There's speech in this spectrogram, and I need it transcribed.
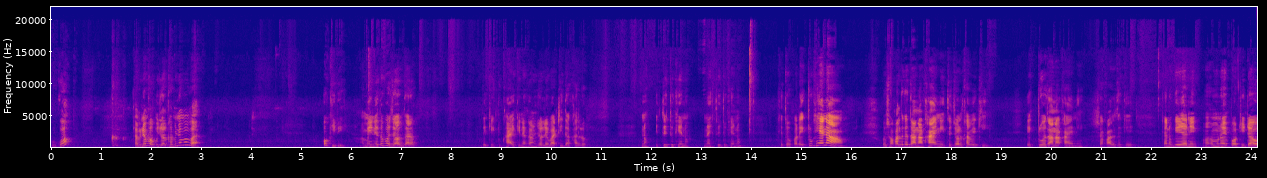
কুকু? খাবি না বাবু? জল খাবি না বাবা? ও কি রে আমি এনে দেবো জল দাঁড়াও দেখি একটু খাই কিনা, কারণ জলে বাটি দেখাল। না, একটু একটু খেয়ে নাও না, একটু একটু খেয়ে খেতেও পারে। একটু খেয়ে নাও। ওই সকাল থেকে দানা খায়নি, তো জল খাবে কি? একটুও দানা খায়নি সকাল থেকে। কেন কে জানি, মনে হয় পটিটাও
